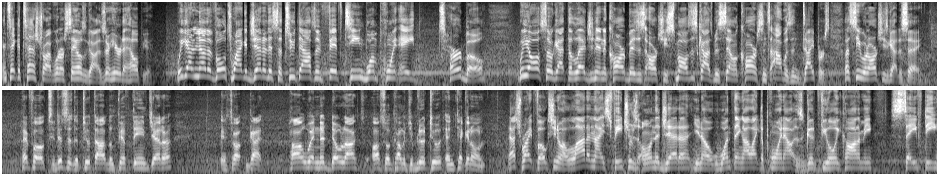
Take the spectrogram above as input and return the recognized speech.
and take a test drive with our sales guys. They're here to help you. We got another Volkswagen Jetta. This is a 2015 1.8 turbo. We also got the legend in the car business, Archie Smalls. This guy's been selling cars since I was in diapers. Let's see what Archie's got to say. Hey folks, this is the 2015 Jetta. It's got power window, door locks, also come with your Bluetooth and take it on That's right, folks. You know, a lot of nice features on the Jetta. You know, one thing I like to point out is good fuel economy, safety,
